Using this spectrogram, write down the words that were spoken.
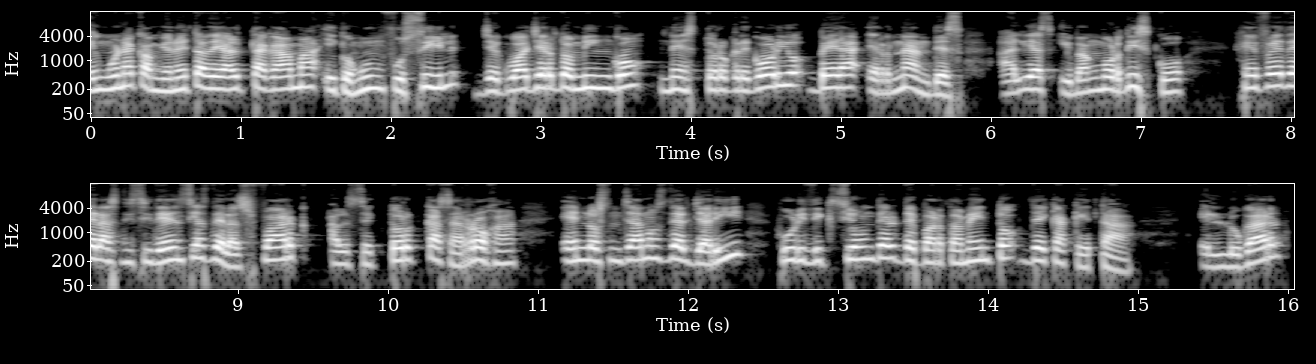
En una camioneta de alta gama y con un fusil llegó ayer domingo Néstor Gregorio Vera Hernández, alias Iván Mordisco, jefe de las disidencias de las FARC al sector Casarroja, en los llanos del Yarí, jurisdicción del departamento de Caquetá. El lugar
